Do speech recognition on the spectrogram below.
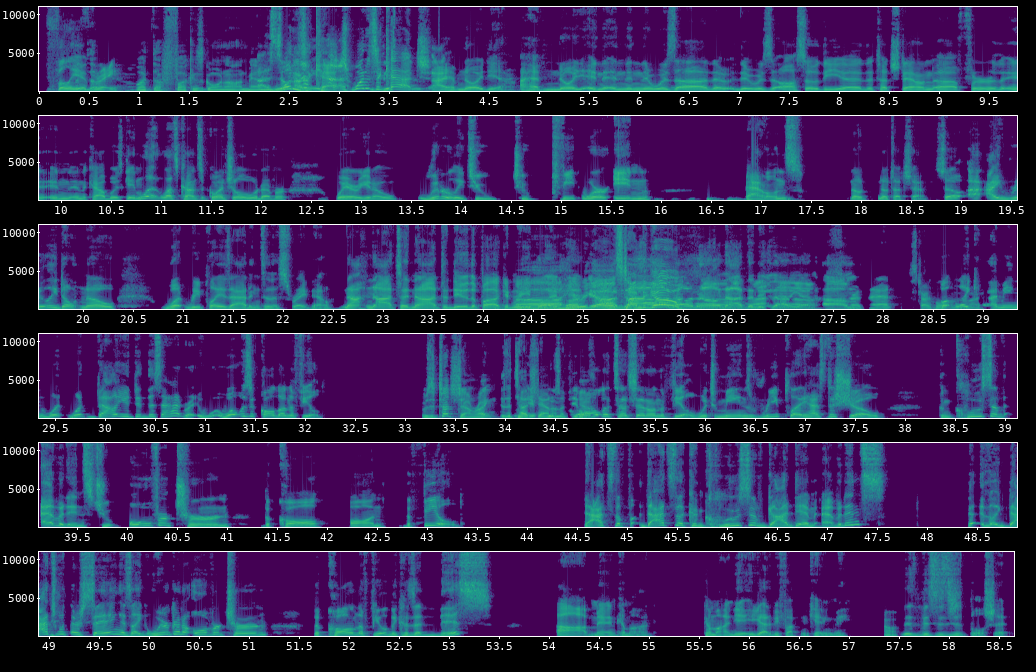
fully what agree. The, what the fuck is going on, man? what is a catch? What is a catch? I have no idea. I have no idea. And, and then there was uh the, there was also the uh, the touchdown uh for the in in the Cowboys game, less consequential or whatever, where you know literally two two feet were in bounds no no touchdown. So I, I, really don't know what replay is adding to this right now. Not not to not to do the fucking replay. Uh, here we go. It's time no, to go. No, no, not to do that again. Um, start that. Start the But like, I mean, what what value did this add? Right? What was it called on the field? It was a touchdown, right? It was a touchdown on the field. All the touchdown on the field, which means replay has to show conclusive evidence to overturn the call on the field. That's the that's the conclusive goddamn evidence like that's what they're saying is like we're going to overturn the call in the field because of this. Ah, oh, man, come on, come on, you, you got to be fucking kidding me. Oh. This this is just bullshit.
